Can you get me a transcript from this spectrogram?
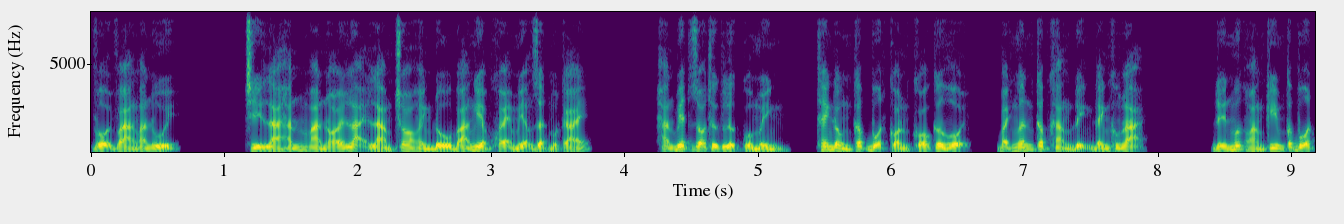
vội vàng an ủi. Chỉ là hắn mà nói lại làm cho hoành đồ bá nghiệp khỏe miệng giật một cái. Hắn biết do thực lực của mình, thanh đồng cấp bột còn có cơ hội, bạch ngân cấp khẳng định đánh không lại. Đến mức hoàng kim cấp bột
